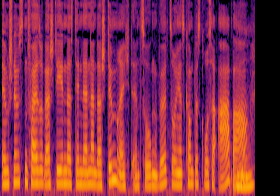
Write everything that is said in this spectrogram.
im schlimmsten Fall sogar stehen, dass den Ländern das Stimmrecht entzogen wird. So, und jetzt kommt das große Aber. Mhm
